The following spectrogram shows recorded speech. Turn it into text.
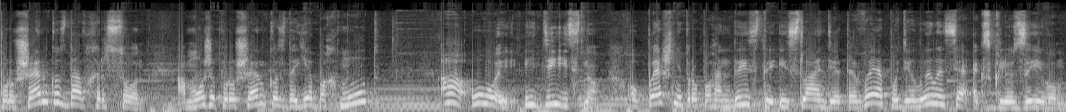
Порошенко здав Херсон. А може Порошенко здає Бахмут? А ой, і дійсно, опешні пропагандисти Ісландія ТВ поділилися ексклюзивом.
